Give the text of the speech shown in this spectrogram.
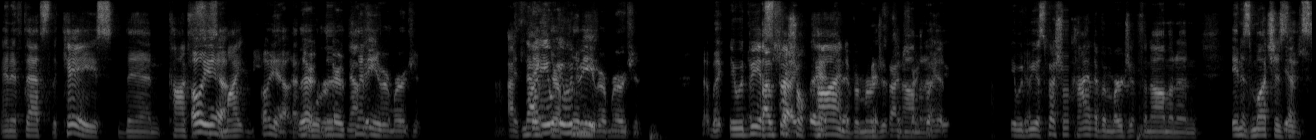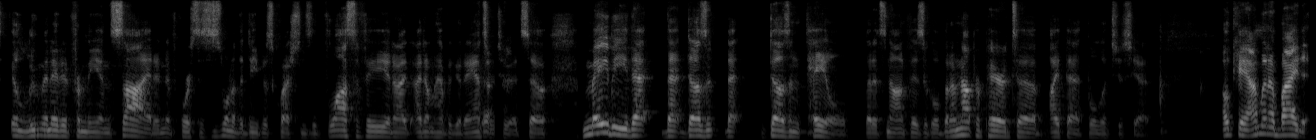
And if that's the case, then consciousness oh, yeah. might be. Oh yeah, there, there, are plenty now, of emergent I now, think it, it would be emergent. Uh, but it would be a I'm special sorry, kind of emergent phenomenon. It would be a special kind of emergent phenomenon in as much as yes. it's illuminated from the inside. And of course, this is one of the deepest questions in philosophy, and I, I don't have a good answer yeah. to it. So maybe that that doesn't that does entail that it's non-physical, but I'm not prepared to bite that bullet just yet. Okay, I'm going to bite it.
